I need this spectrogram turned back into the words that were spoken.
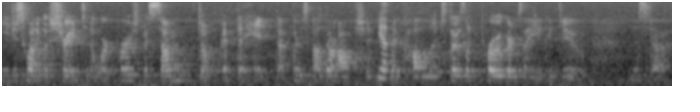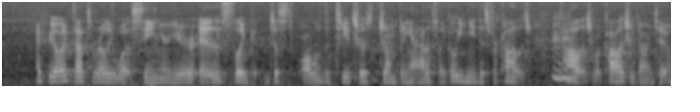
you just want to go straight into the workforce, but some don't get the hint that there's other options Yep. than college. There's like programs that you can do and stuff. I feel like that's really what senior year is. Like, just all of the teachers jumping at us, like, oh, you need this for college. Mm-hmm. College, what college are you going to?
